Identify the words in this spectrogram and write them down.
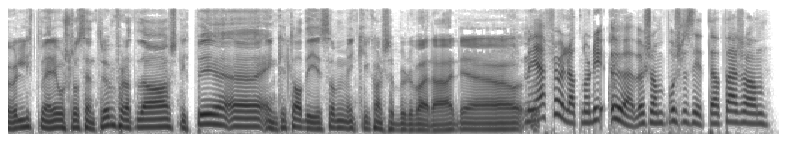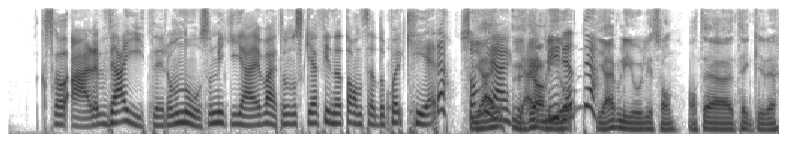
øve litt mer i Oslo sentrum, for at da slipper vi eh, enkelte av de som ikke kanskje burde være her. Eh, Men jeg føler at når de øver sånn på Oslo City, at det er sånn skal, er det veiter dere om noe som ikke jeg veit om? Nå skal jeg finne et annet sted å parkere? Sånn må jeg. jeg, jeg blir redd, jeg. jeg blir jo litt sånn at jeg tenker det.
